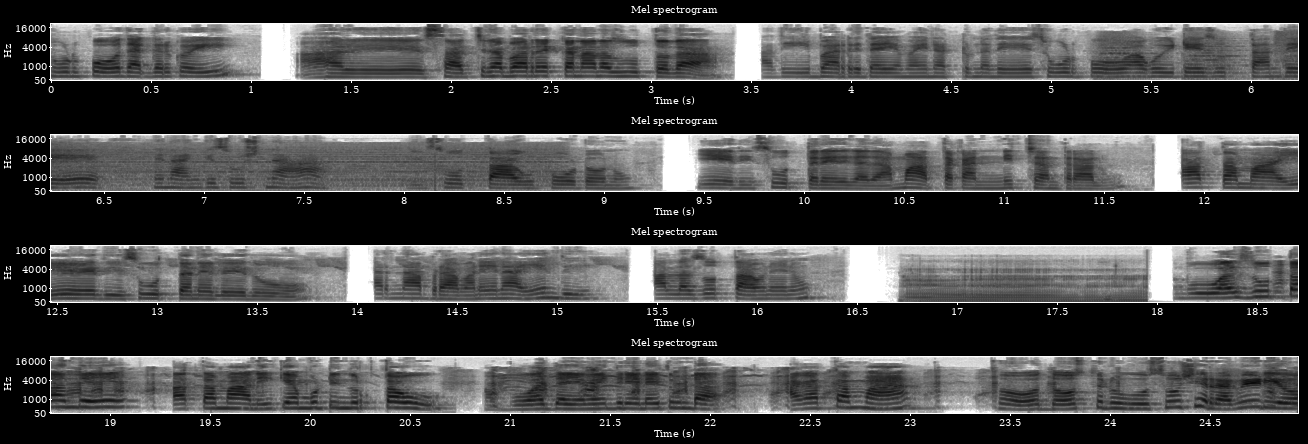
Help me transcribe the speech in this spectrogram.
చూడుకో దగ్గరకు పోయి. అరే సచిన బర్రె ఎక్కడన్నా చూస్తుందా అది బర్రె దయమైనట్టున్నదే చూడుపో అవి ఇటే చూస్తాందే. నేను అంగి చూసినా. ఇది చూస్తావు ఫోటోను. ఏది సూత్తలేదు కదా మా అత్తకు అన్ని చంత్రాలు అత్తమ్మ ఏది సూత్తనే లేదు. నా భ్రమనేనా ఏంది? అలా చూస్తావు నేను? బువ్వ చూస్తాంది అత్తమ్మ నీకేం ముట్టి దొరుకుతావు బువ్వ దయమైంది నేనైతుండా అగత్తమ్మ సో దోస్తులు చూసిర్రా వీడియో?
